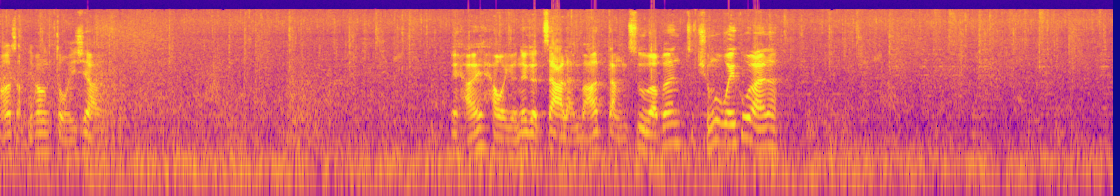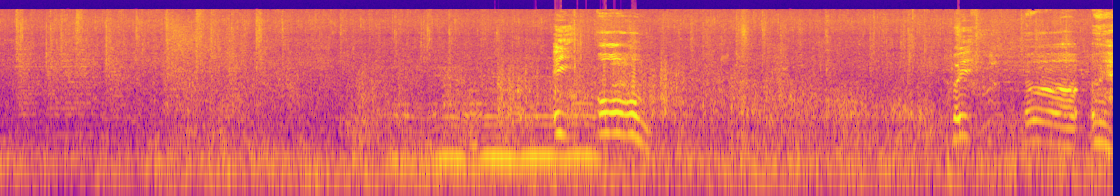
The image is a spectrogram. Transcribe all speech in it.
我要找地方躲一下了。哎，还好有那个栅栏把它挡住啊，不然这全部围过来了。哦哦哦，嘿，呃，哎呀，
